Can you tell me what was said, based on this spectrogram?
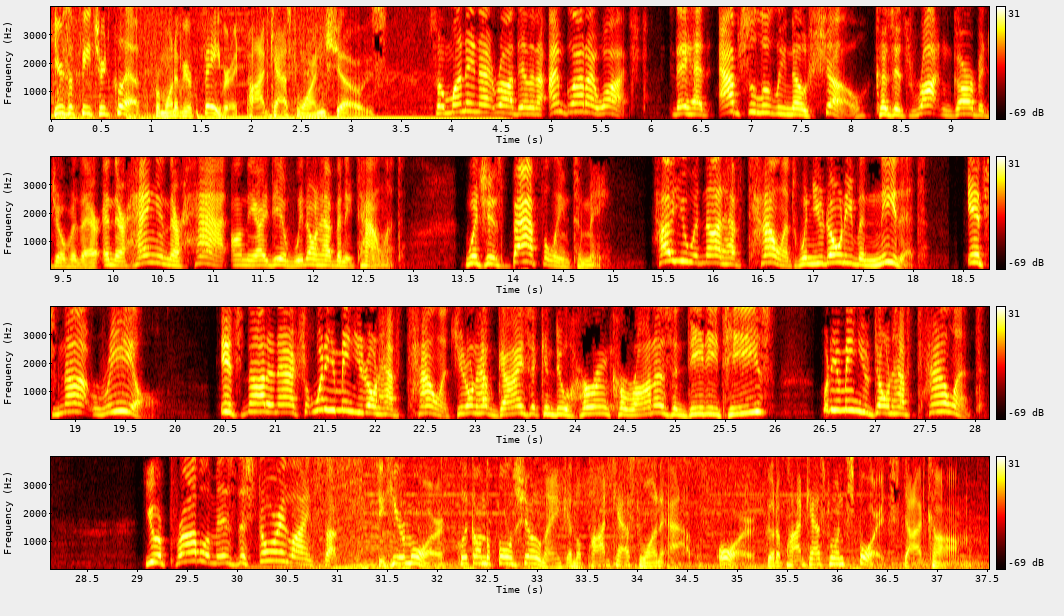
Here's a featured clip from one of your favorite Podcast One shows. So Monday Night Raw the other night, I'm glad I watched. They had absolutely no show because it's rotten garbage over there, and they're hanging their hat on the idea of we don't have any talent, which is baffling to me. How you would not have talent when you don't even need it. It's not real. It's not an actual. What do you mean you don't have talent? You don't have guys that can do hurricanranas and DDTs? What do you mean you don't have talent? Your problem is the storyline sucks. To hear more, click on the full show link in the Podcast One app or go to podcastonesports.com.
